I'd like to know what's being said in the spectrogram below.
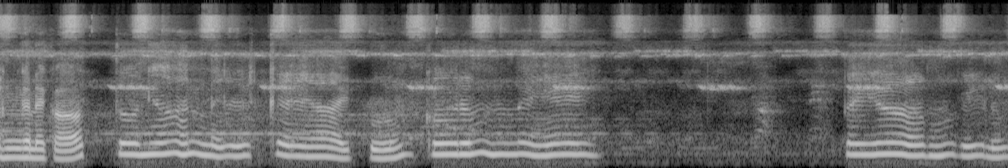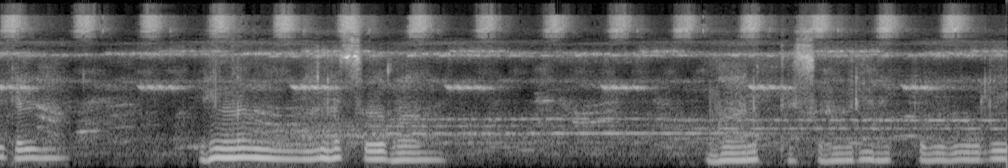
അങ്ങനെ കാത്തു ഞാൻ നിൽക്കയായി പൂക്കുരുന്നേ തയ്യാമുകിലുകൾ ഇന്നും മനസ്സുമായി മാനത്തെ സൂര്യനെ പോലെ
